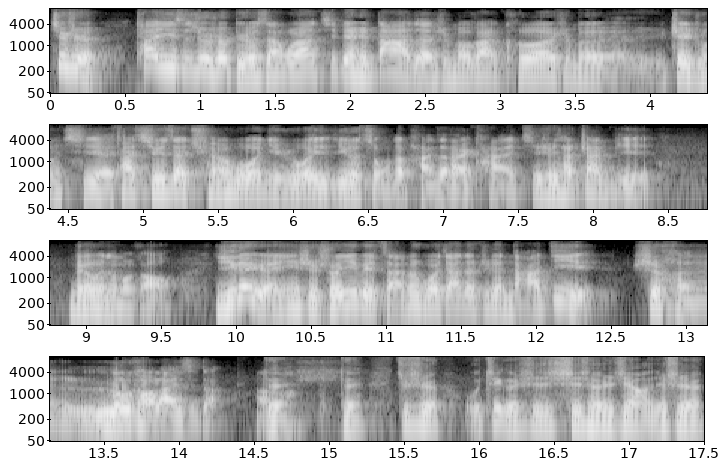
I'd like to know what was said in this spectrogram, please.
就是他意思就是说，比如咱国家即便是大的什么万科什么这种企业，它其实在全国你如果一个总的盘子来看，其实它占比没有那么高。一个原因是说，因为咱们国家的这个拿地是很 localized 的。对对，就是我这个是事情是这样，就是。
